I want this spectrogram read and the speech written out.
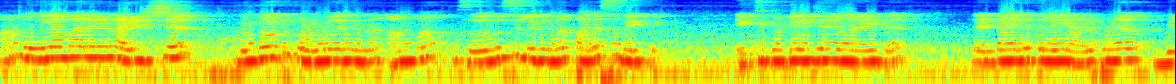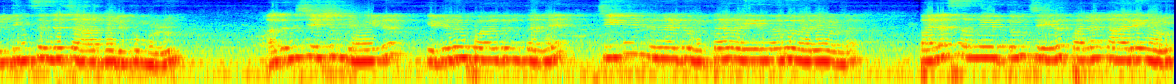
ആ നൂലാമാലകൾ അഴിച്ച് മുന്നോട്ട് കൊണ്ടുവരുന്ന അമ്മ സർവീസിലിരുന്ന പല സമയത്തും എക്സിക്യൂട്ടീവ് എഞ്ചിനീയറായിട്ട് രണ്ടായിരത്തിലെ ആലപ്പുഴ ബിൽഡിങ്സിന്റെ ചാർജ് എടുക്കുമ്പോഴും അതിനുശേഷം പിന്നീട് കെട്ടിട വിഭാഗത്തിൽ തന്നെ ചീഫ് എഞ്ചിനീയറായിട്ട് റിട്ടയർ ചെയ്യുന്നത് വരെയുള്ള പല സമയത്തും ചെയ്ത പല കാര്യങ്ങളും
